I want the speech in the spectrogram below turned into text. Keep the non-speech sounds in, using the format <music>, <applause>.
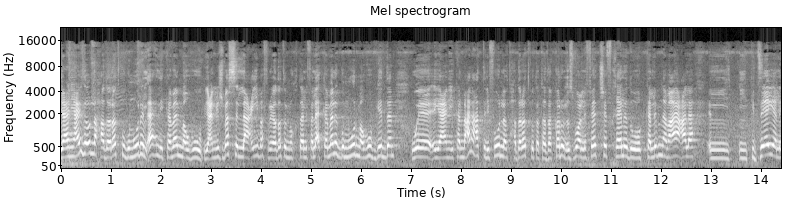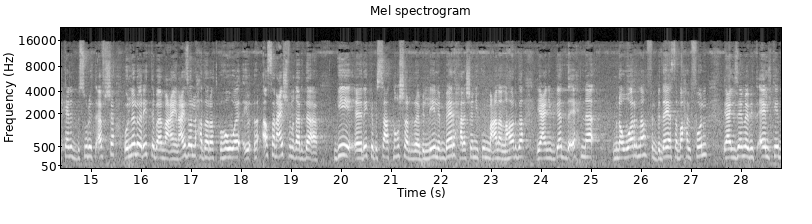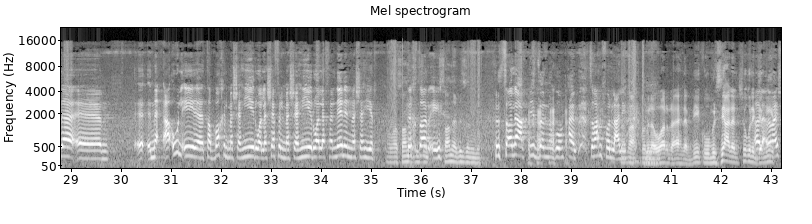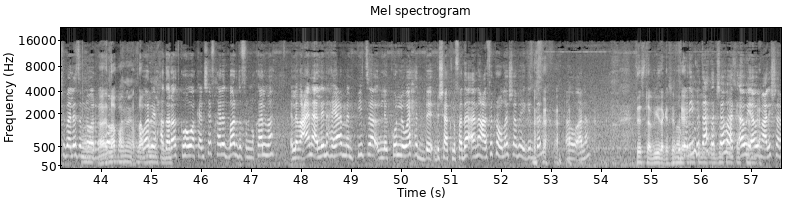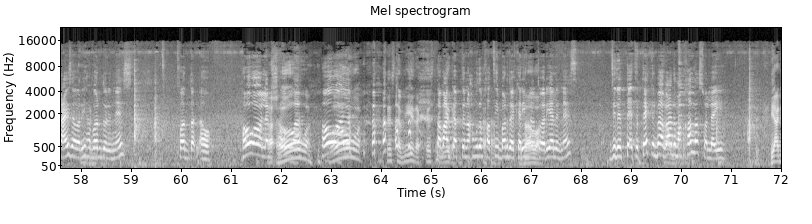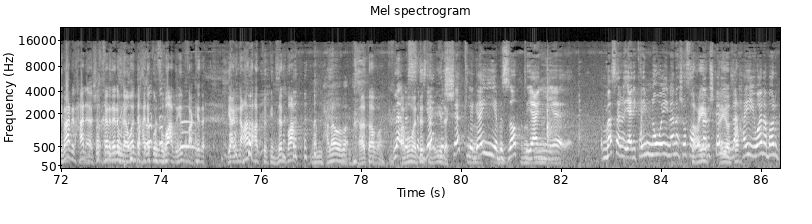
يعني عايزة أقول لحضراتكم جمهور الأهلي كمان موهوب. يعني مش بس اللعيبة في الرياضات المختلفة لأ كمان الجمهور موهوب جدا. ويعني كان معانا على التليفون لو حضراتكم تتذكروا الأسبوع اللي فات شيف خالد واتكلمنا معاه على ال- البيتزاية اللي كانت بصورة قفشة. وقلنا له يا ريت تبقى معانا. عايزة أقول لحضراتكم هو أصلا عايش في الغردقة. جه ركب الساعة 12 بالليل امبارح علشان يكون معانا النهارده. يعني بجد إحنا منورنا في البداية صباح الفل. يعني زي ما بيتقال كده أقول إيه طباخ المشاهير ولا شاف المشاهير ولا فنان المشاهير؟ هو صانع تختار بيتزا- إيه؟ صانع بيتزا نجوم <laughs> صانع بيتزا النجوم حلو. صباح الفل عليك. منورنا. أهلا بيك وميرسي على الشغل آه، لا، الجميل. معلش بقى لازم آه، نوريهم. طبعا ربنا- آه، طبعا. أوري حضراتكم. هو كان شيف خالد برضو في المكالمة اللي معانا قال لنا هيعمل بيتزا لكل واحد ب- بشكله. فده أنا على فكرة والله شبهي جدا. <laughs> أهو أنا. تسلم إيدك يا شيخ خالد. وكريم بتاعتك شبهك قوي قوي. معلش أنا عايزة أوريها برضو للناس. اتفضل. أهو. هو ولا مش هو؟ هو. هو هو. تسلم إيدك تسلم <laughs> طبعا إيدك. كابتن محمود الخطيب <laughs> برضو يا كريم لو. توريها للناس. دي تتاكل بقى بعد ما نخلص ولا إيه؟ يعني بعد الحلقة يا شيخ خالد أنا ونواد هناكل في بعض ينفع كده؟ يعني نعطعط في بيتزات بعض؟ <laughs> نعمل حلاوة بقى. آه طبعا. لا بس بجد إيدك الشكل جاي بالظبط. يعني مثلا يعني كريم نو واي إن أنا اشوفها صحيح. مش كريم. أيوة لا. حقيقي. وأنا برضو.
